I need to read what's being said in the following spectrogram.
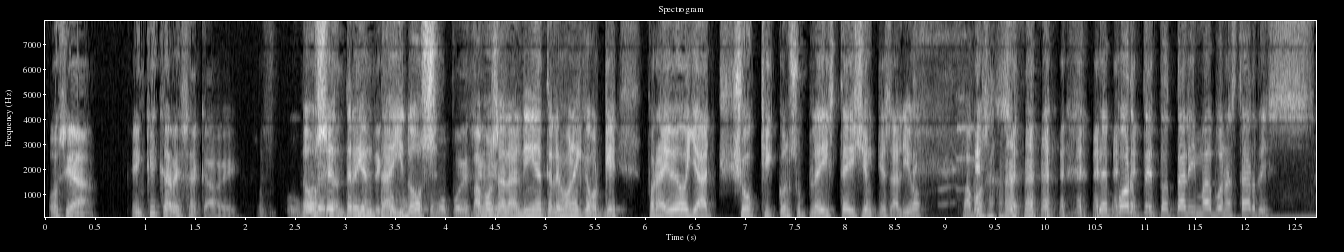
O sea, ¿en qué cabeza cabe? Uno no 12.32. entiende cómo- cómo puede ser Vamos eso. a la línea telefónica porque por ahí veo ya Chucky con su PlayStation que salió. Vamos a Deporte Total y más buenas tardes.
